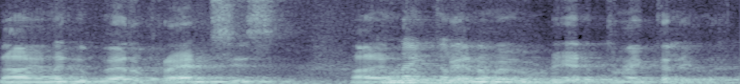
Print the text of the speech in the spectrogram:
நான் எனக்கு பேர் பிரான்சிஸ். நான் இந்த துணைத் தலைவர்.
